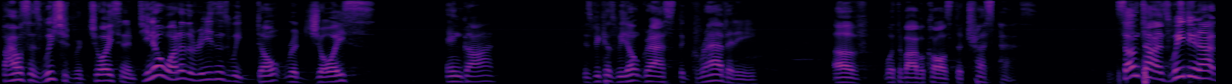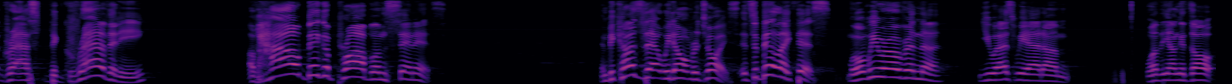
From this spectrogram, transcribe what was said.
The Bible says we should rejoice in Him. Do you know one of the reasons we don't rejoice in God? Is because we don't grasp the gravity of what the Bible calls the trespass. Sometimes we do not grasp the gravity of how big a problem sin is. And because of that, we don't rejoice. It's a bit like this. Well, we were over in the U.S., we had um, one of the young adult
